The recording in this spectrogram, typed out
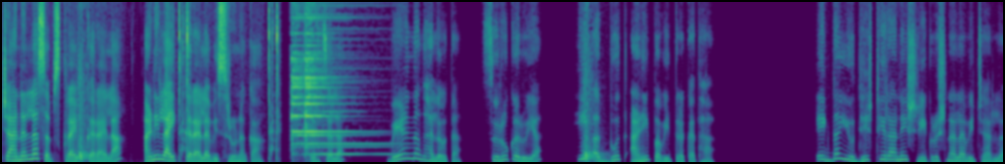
चॅनलला सबस्क्राईब करायला आणि लाईक करायला विसरू नका. तर चला वेळ न घालवता सुरू करूया ही अद्भुत आणि पवित्र कथा. एकदा युधिष्ठिराने श्रीकृष्णाला विचारलं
